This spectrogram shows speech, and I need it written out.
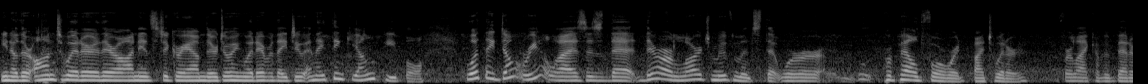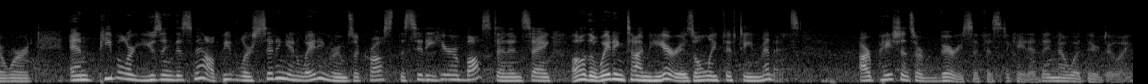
you know, they're on Twitter, they're on Instagram, they're doing whatever they do, and they think young people. What they don't realize is that there are large movements that were propelled forward by Twitter for lack of a better word. And people are using this now. People are sitting in waiting rooms across the city here in Boston and saying, oh, the waiting time here is only 15 minutes. Our patients are very sophisticated. They know what they're doing.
